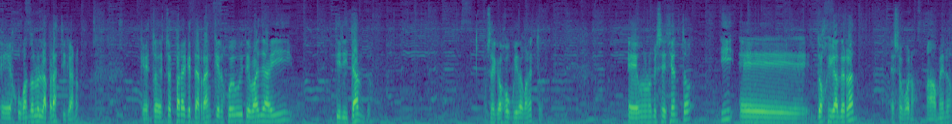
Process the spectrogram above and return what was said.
eh, jugándolo en la práctica, ¿no? Que esto, esto es para que te arranque el juego y te vaya ahí tiritando. O sea que ojo, cuidado con esto. Eh, un 1600 y eh, 2 GB de RAM. Eso, bueno, más o menos.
